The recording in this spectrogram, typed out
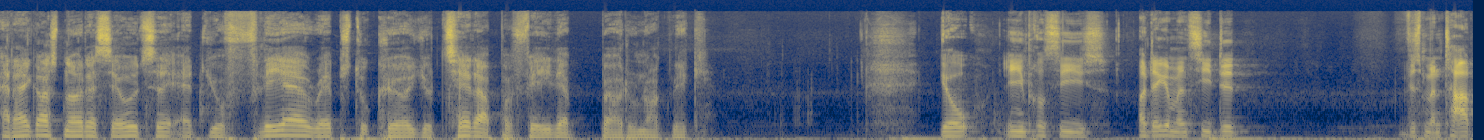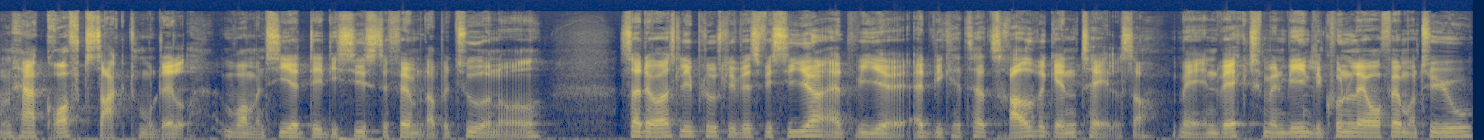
Er der ikke også noget, der ser ud til, at jo flere reps du kører, jo tættere på failure bør du nok væk? Jo, lige præcis. Og det kan man sige, det, hvis man tager den her groft sagt model, hvor man siger, at det er de sidste fem, der betyder noget, så er det også lige pludselig, hvis vi siger, at vi, øh, at vi kan tage 30 gentagelser med en vægt, men vi egentlig kun laver 25,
